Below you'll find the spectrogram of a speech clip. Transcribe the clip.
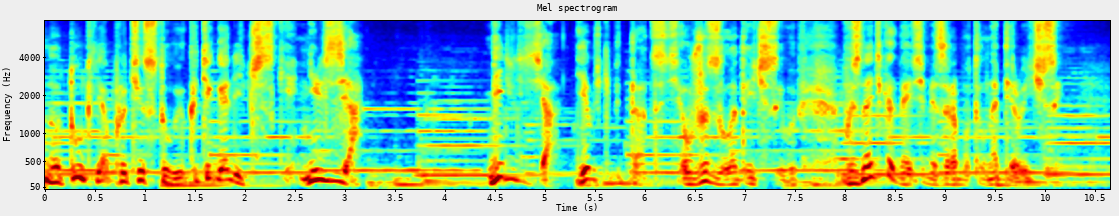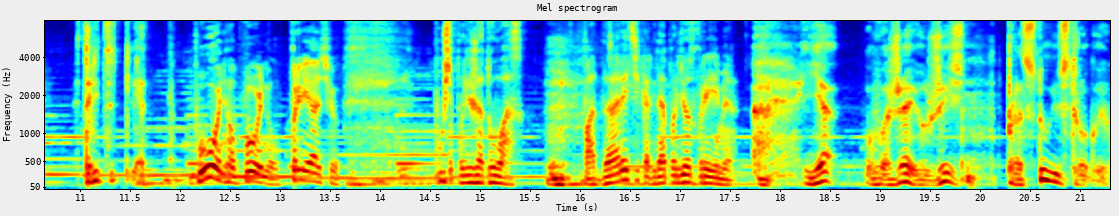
но тут я протестую категорически. Нельзя. Нельзя. Девочке 15, а уже золотые часы. Вы, вы знаете, когда я себе заработал на первые часы? В 30 лет. Понял, понял. Прячу. Пусть полежат у вас. Подарите, когда придет время. Я уважаю жизнь простую и строгую.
